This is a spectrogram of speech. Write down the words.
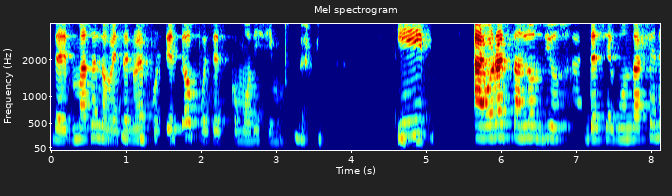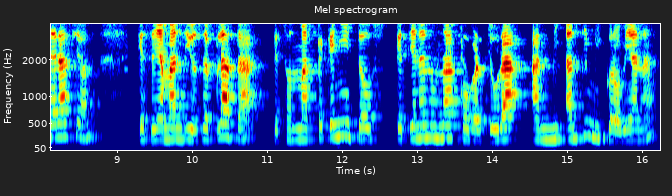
de más del 99%, pues es comodísimo. Y ahora están los DIUs de segunda generación, que se llaman DIUs de plata, que son más pequeñitos, que tienen una cobertura antimicrobiana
